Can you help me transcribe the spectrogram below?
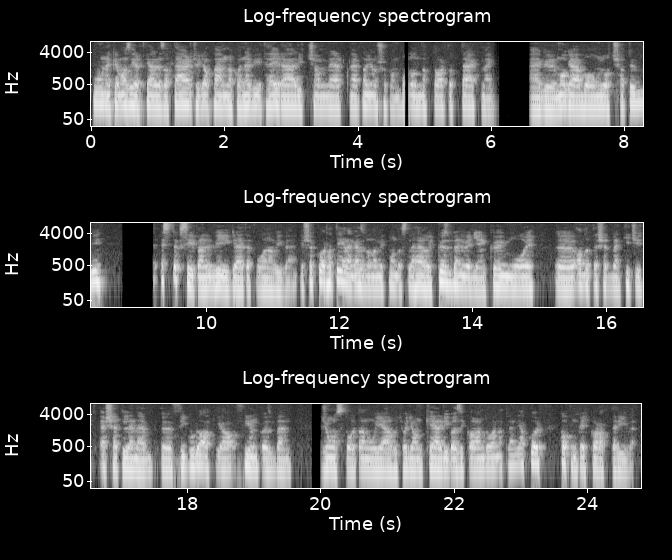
hú, nekem azért kell ez a tárgy, hogy apámnak a nevét helyreállítsam, mert, mert nagyon sokan bolondnak tartották, meg meg magába omlott, stb. Ez tök szépen végig lehetett volna vive. És akkor, ha tényleg ez van, amit mondasz Lehel, hogy közben ő egy ilyen könymoly, adott esetben kicsit esetlenebb figura, aki a film közben Jones-tól tanulja hogy hogyan kell igazi kalandornak lenni, akkor kapunk egy karakterívet.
